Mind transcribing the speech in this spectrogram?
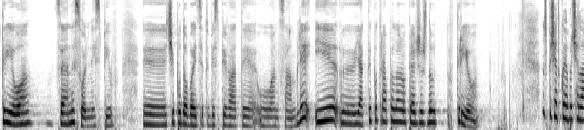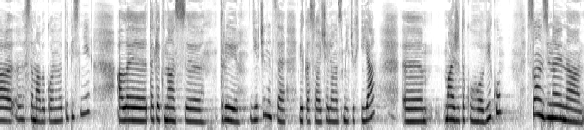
Тріо це не сольний спів. Е, Чи подобається тобі співати у ансамблі? І е, як ти потрапила опять же до в тріо? Ну, спочатку я почала е, сама виконувати пісні, але так як в нас три дівчини: це Віка Сойч, Альона Смітюх і я, майже такого віку, Солона Зінаївна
